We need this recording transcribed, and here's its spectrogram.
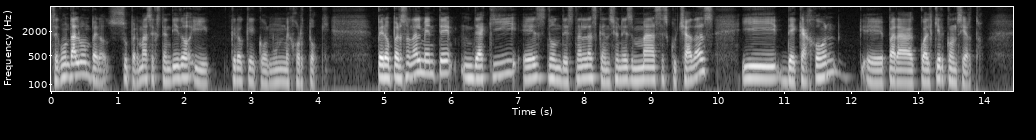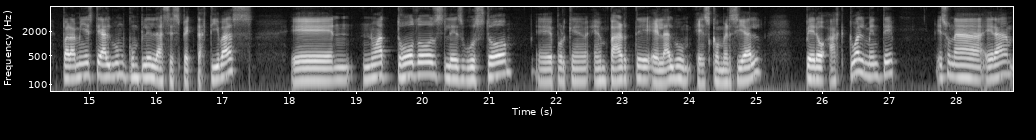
segundo álbum, pero súper más extendido y creo que con un mejor toque. Pero personalmente de aquí es donde están las canciones más escuchadas y de cajón eh, para cualquier concierto. Para mí este álbum cumple las expectativas. Eh, no a todos les gustó eh, porque en parte el álbum es comercial, pero actualmente es una era,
